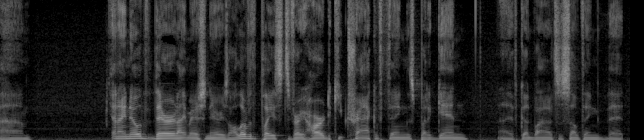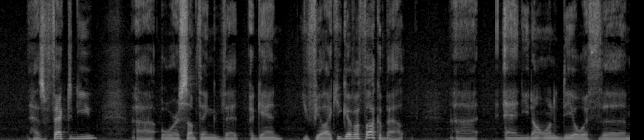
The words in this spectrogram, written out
Um, and I know that there are nightmare scenarios all over the place. It's very hard to keep track of things, but again, uh, if gun violence is something that has affected you, uh, or something that again you feel like you give a fuck about, uh, and you don't want to deal with the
